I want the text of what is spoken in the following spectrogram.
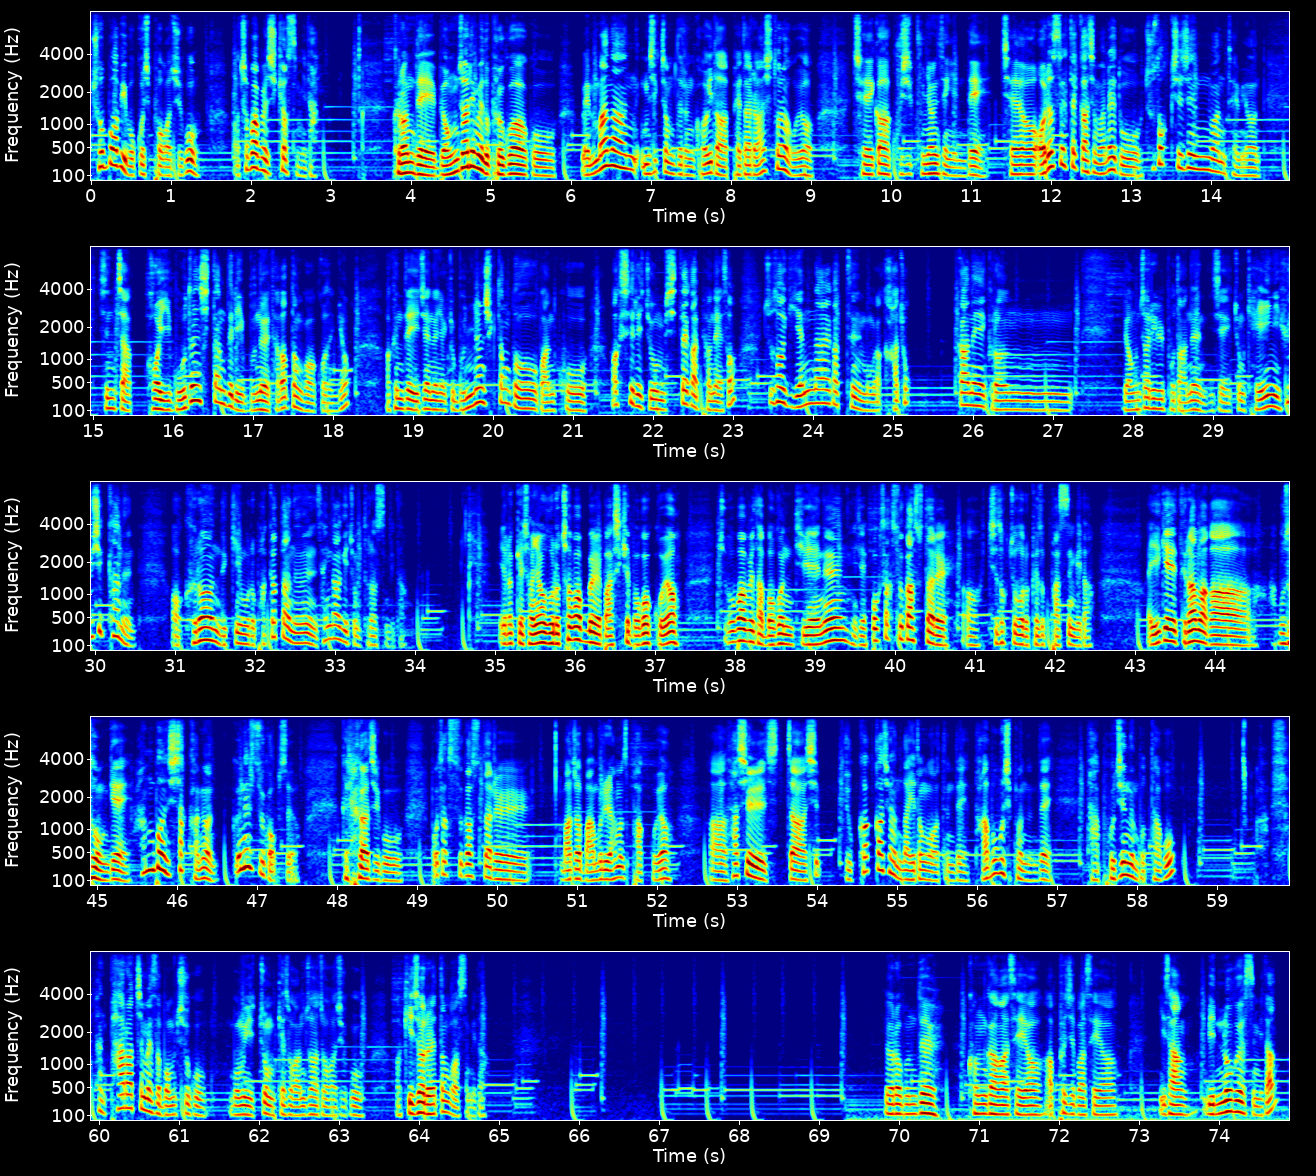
초밥이 먹고 싶어가지고 어, 초밥을 시켰습니다. 그런데 명절임에도 불구하고 웬만한 음식점들은 거의 다 배달을 하시더라고요. 제가 99년생인데 제 어렸을 때까지만 해도 추석 시즌만 되면 진짜 거의 모든 식당들이 문을 닫았던 것 같거든요. 아 근데 이제는 이렇게 문연 식당도 많고 확실히 좀 시대가 변해서 추석이 옛날 같은 뭔가 가족 간의 그런 명절일보다는 이제 좀 개인이 휴식하는 어, 그런 느낌으로 바뀌었다는 생각이 좀 들었습니다. 이렇게 저녁으로 초밥을 맛있게 먹었고요. 초밥을 다 먹은 뒤에는 이제 폭삭 수가 수다를 어, 지속적으로 계속 봤습니다. 아, 이게 드라마가 무서운 게 한 번 시작하면 끊을 수가 없어요. 그래가지고 폭삭 수가 수다를 마저 마무리를 하면서 봤고요. 아 사실 진짜 16화까지였나 이던 것 같은데 다 보고 싶었는데 다 보지는 못하고 한 8화쯤에서 멈추고 몸이 좀 계속 안 좋아져가지고 어, 기절을 했던 것 같습니다. 여러분들 건강하세요. 아프지 마세요. 이상 민로그였습니다.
